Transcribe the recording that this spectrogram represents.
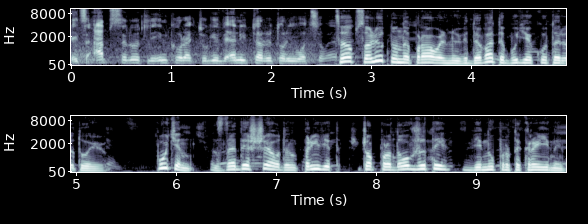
It's absolutely incorrect to give any territory whatsoever. Це абсолютно неправильно віддавати будь-яку територію. Путін знайде ще один привід, щоб продовжити війну проти країни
